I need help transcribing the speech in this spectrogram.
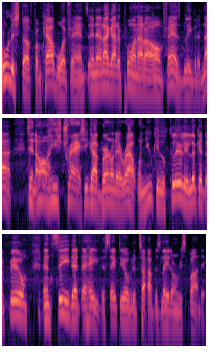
foolish stuff from Cowboy fans, and then I got to point out our own fans, believe it or not, saying, "Oh, he's trash. He got burned on that route." When you can clearly look at the film and see that the hey, the safety over the top is late on responding.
